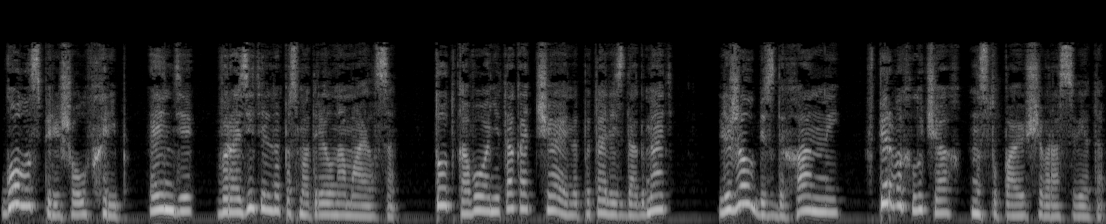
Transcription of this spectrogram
Голос перешел в хрип. Энди выразительно посмотрел на Майлса. Тот, кого они так отчаянно пытались догнать, лежал бездыханный, в первых лучах наступающего рассвета.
